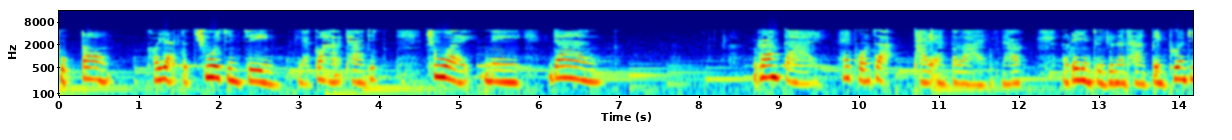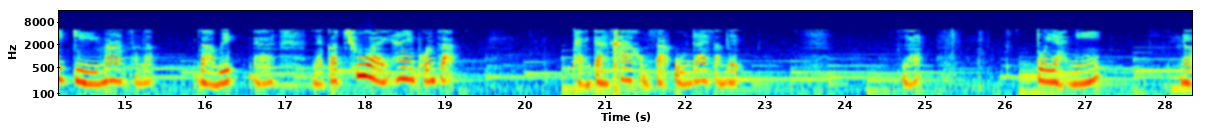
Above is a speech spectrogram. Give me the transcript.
ถูกต้อง เขาอยากจะช่วยจริง ๆ และก็หาทางที่ ช่วยในด้าน ร่างกายให้พ้นจากภัยอันตรายนะคะเราได้เห็นถึงโยนาธานเป็นเพื่อนที่ดีมากสำหรับดาวิดนะและก็ช่วยให้พ้นจากแผนการฆ่าของซาอูลได้สำเร็จ และตัวอย่างนี้เรา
